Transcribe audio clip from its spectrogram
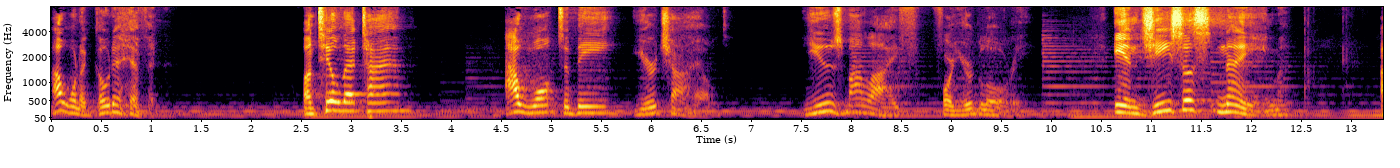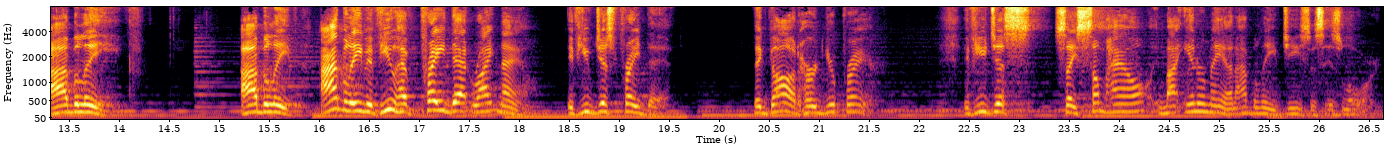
I want to go to heaven. Until that time, I want to be your child. Use my life for your glory. In Jesus' name, I believe. I believe. I believe if you have prayed that right now, if you've just prayed that, that God heard your prayer. If you just say, somehow in my inner man, I believe Jesus is Lord.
